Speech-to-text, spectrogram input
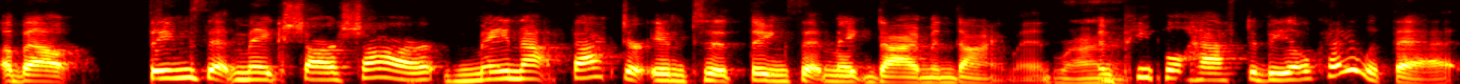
about things that make Shar Shar may not factor into things that make Diamond Diamond. Right. And people have to be okay with that.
